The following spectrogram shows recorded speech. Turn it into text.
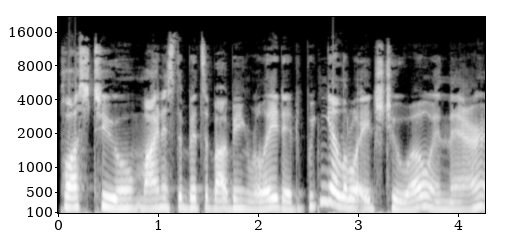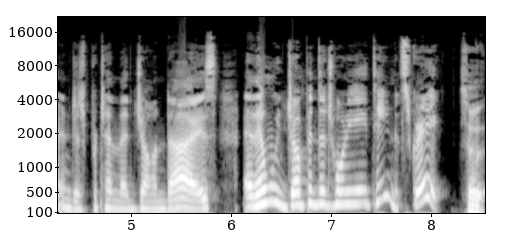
plus 2 minus the bits about being related. We can get a little H2O in there and just pretend that John dies. And then we jump into 2018. It's great. So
